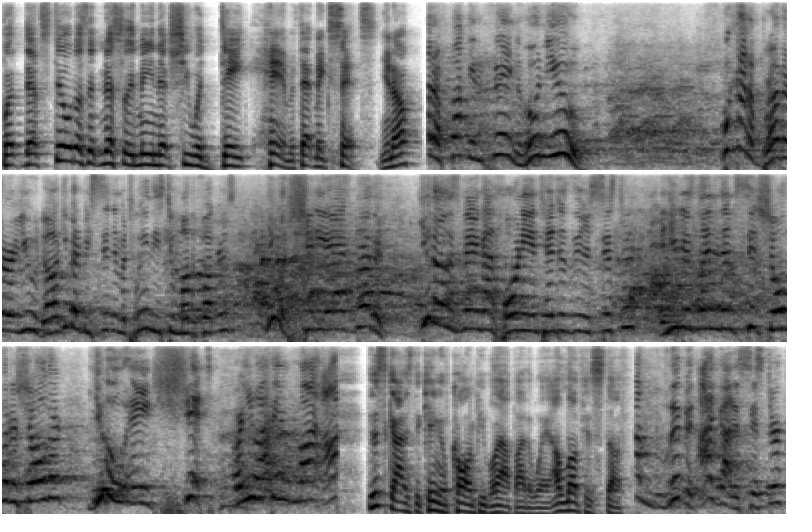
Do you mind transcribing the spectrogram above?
But that still doesn't necessarily mean that she would date him, if that makes sense, you know? What a fucking thing. Who knew? What kind of brother are you, dog? You better be sitting in between these two motherfuckers. You a shitty ass brother. You know this man got horny intentions with your sister, and you just letting them sit shoulder to shoulder? You ain't shit. Are you out of your mind? This guy's the king of calling people out, by the way. I love his stuff. I'm livid. I got a sister,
